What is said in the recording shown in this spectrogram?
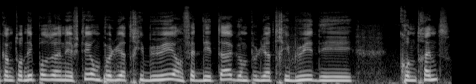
quand on dépose un NFT on peut lui attribuer en fait des tags on peut lui attribuer des contraintes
